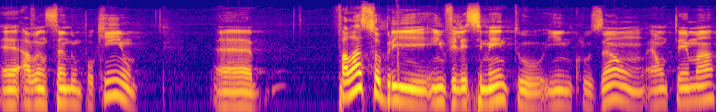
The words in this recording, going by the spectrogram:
é, avançando um pouquinho. falar sobre envelhecimento e inclusão é um tema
